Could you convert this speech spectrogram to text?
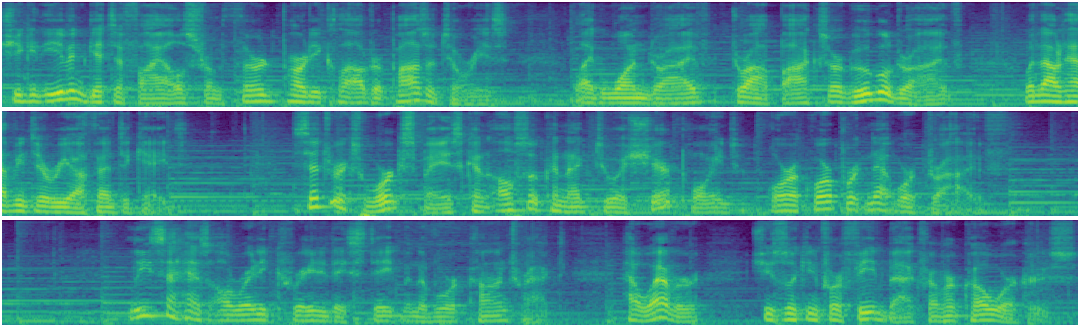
She can even get to files from third party cloud repositories like OneDrive, Dropbox, or Google Drive without having to re authenticate. Citrix Workspace can also connect to a SharePoint or a corporate network drive. Lisa has already created a statement of work contract. However, she's looking for feedback from her coworkers.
